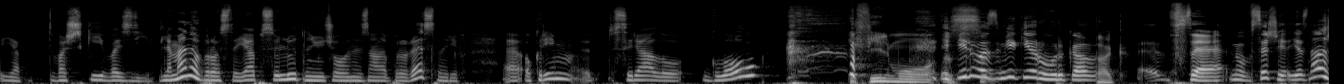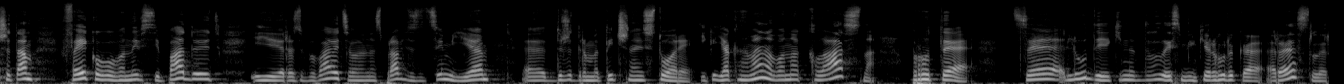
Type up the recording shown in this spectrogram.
як важкій вазі. Для мене просто я абсолютно нічого не знала про реслерів, окрім серіалу Glow І фільму і фільму з Мікі Рурком. Так. Е, все. Ну, все, що я, я знала, що там фейково вони всі падають і розбиваються, але насправді за цим є е, дуже драматична історія. І як на мене, вона класна. Проте це люди, які не дивились Мікі Рурка Реслер.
